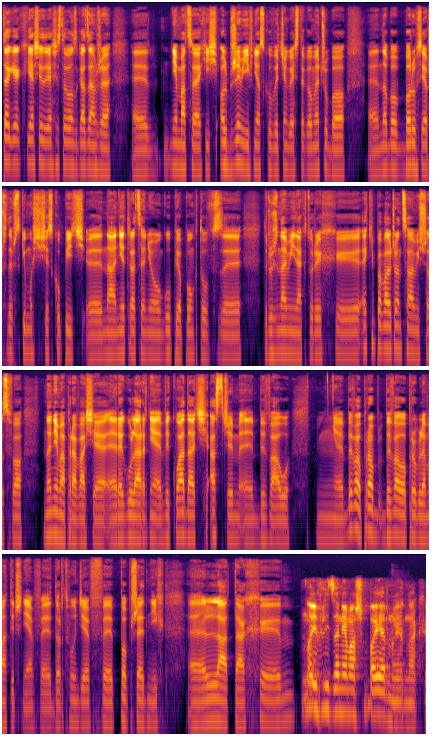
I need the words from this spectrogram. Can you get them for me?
tak jak ja się, ja się z tobą zgadzam, że e, nie ma co jakichś olbrzymich wniosków wyciągać z tego meczu, bo, e, no bo Borussia przede wszystkim musi się skupić e, na nietraceniu głupio punktów z drużynami, na których ekipa walcząca o mistrzostwo no nie ma prawa się regularnie wykładać, a z czym bywał, bywał pro, bywało problematycznie w Dortmundzie w poprzednich latach. No i w lidze nie masz Bayernu jednak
